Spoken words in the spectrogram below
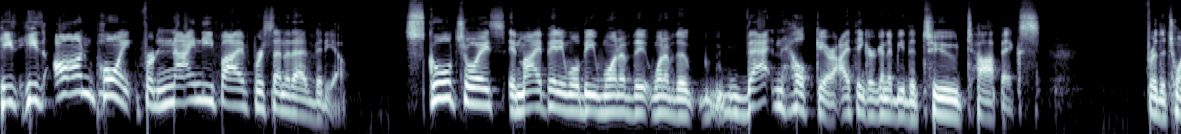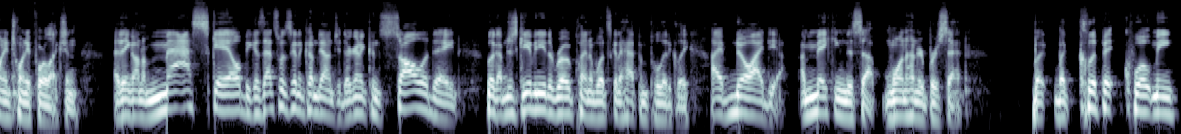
He's he's on point for 95% of that video. School choice, in my opinion, will be one of the one of the that and healthcare. I think are going to be the two topics for the 2024 election. I think on a mass scale, because that's what's going to come down to. They're going to consolidate. Look, I'm just giving you the road plan of what's going to happen politically. I have no idea. I'm making this up 100%. But but clip it, quote me,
